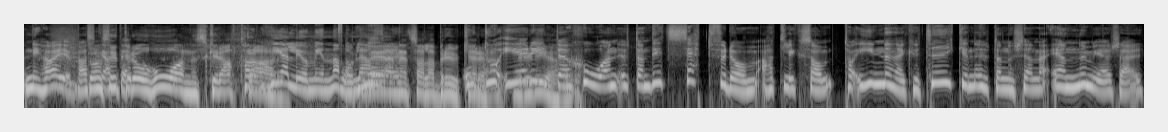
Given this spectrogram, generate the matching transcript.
Ni hör ju, de sitter och hånskrattar. Tar de helium innan de läser? länets alla brukare. Och då är, är det, det inte en hån, utan det är ett sätt för dem att liksom ta in den här kritiken utan att känna ännu mer så här...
